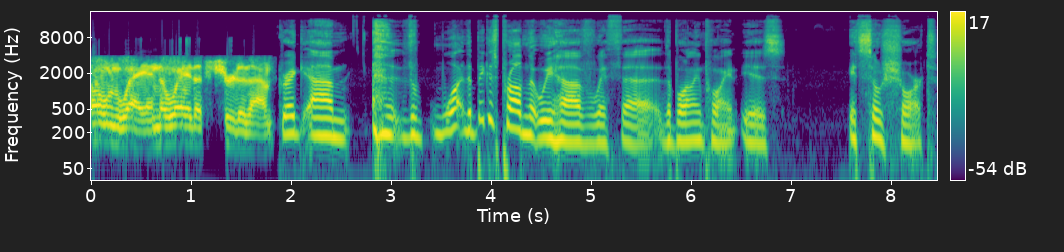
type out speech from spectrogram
own way, in the way that's true to them. Greg, um, the what, the biggest problem that we have with uh, the boiling point is it's so short.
